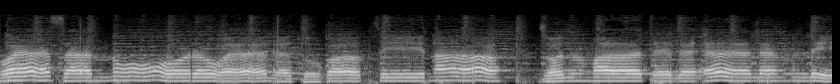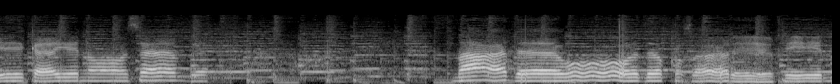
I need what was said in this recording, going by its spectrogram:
واسع النور ولا تغطينا ظلمة الألم لكي نسبح. مع داود صارخين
